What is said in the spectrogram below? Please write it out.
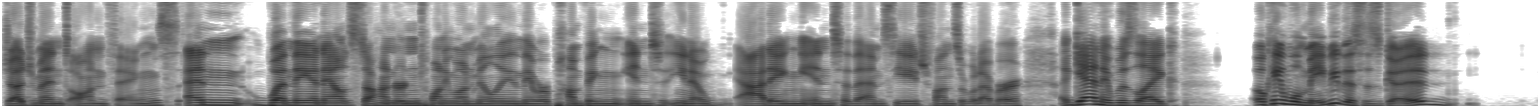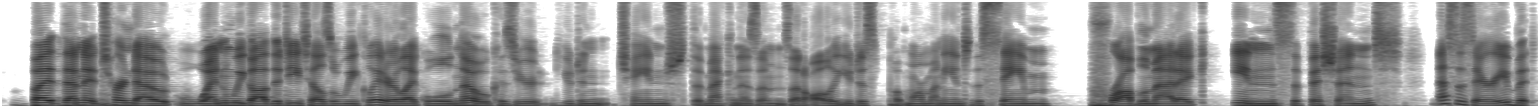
judgment on things. And when they announced 121 million, they were pumping into, you know, adding into the MCH funds or whatever. Again, it was like, okay, well, maybe this is good. But then it turned out when we got the details a week later, like, well, no, because you're you didn't change the mechanisms at all. You just put more money into the same problematic, insufficient, necessary, but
